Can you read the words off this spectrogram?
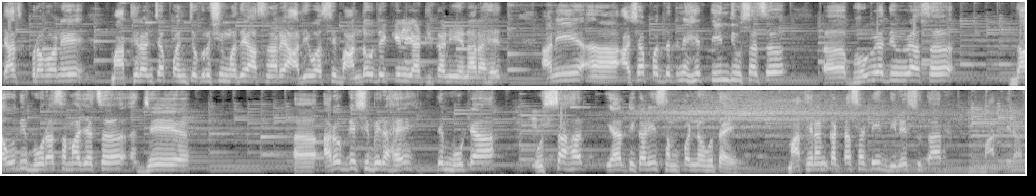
त्याचप्रमाणे माथेरानच्या पंचकृषीमध्ये असणारे आदिवासी बांधव देखील या ठिकाणी येणार आहेत. आणि अशा पद्धतीने हे तीन दिवसाचं भव्य दिव्य असं दाऊदी भोरा समाजाचं जे आरोग्य शिबिर आहे ते मोठ्या उत्साहात या ठिकाणी संपन्न होत आहे. माथेरान कट्टासाठी दिनेश सुतार माथेरान.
